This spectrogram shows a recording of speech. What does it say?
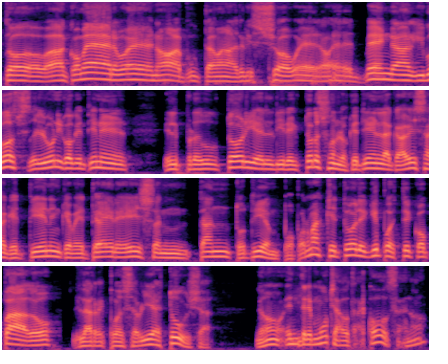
todo a comer, bueno, la puta madre, qué sé yo, bueno, eh, vengan, y vos, el único que tiene el productor y el director son los que tienen la cabeza que tienen que meter eso en tanto tiempo. Por más que todo el equipo esté copado, la responsabilidad es tuya, ¿no? Entre muchas otras cosas, ¿no?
